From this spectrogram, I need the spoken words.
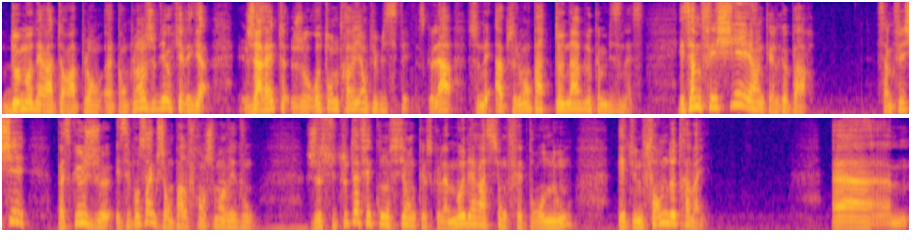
deux modérateurs à, temps plein, je dis ok les gars, j'arrête, je retourne travailler en publicité. Parce que là, ce n'est absolument pas tenable comme business. Et ça me fait chier, hein, quelque part. Ça me fait chier. Parce que je... Et c'est pour ça que j'en parle franchement avec vous. Je suis tout à fait conscient que ce que la modération fait pour nous est une forme de travail. Euh,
